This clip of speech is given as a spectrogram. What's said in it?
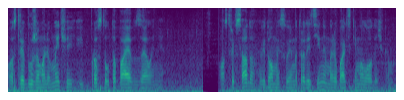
Острів дуже мальовничий і просто утопає в зелені. Острів Садо відомий своїми традиційними рибальськими лодочками.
